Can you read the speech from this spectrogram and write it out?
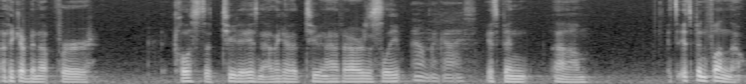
I think I've been up for close to two days now. I think I've had two and a half hours of sleep. Oh my gosh. It's been um, it's, it's been fun though.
